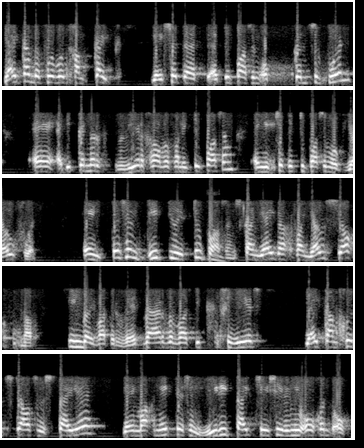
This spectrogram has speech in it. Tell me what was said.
Jy kan byvoorbeeld gaan kyk. Jy sit 'n toepassing op kind se foon en die kinderweergawe van die toepassing en jy sit 'n toepassing op jou foon. En tussen die twee toepassings kan jy dan van jou selfoon af sien by watter webwerwe was die kind gewees. Jy kan goed stel soos tye. Jy mag net tussen hierdie tyd 6uur in die oggend of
